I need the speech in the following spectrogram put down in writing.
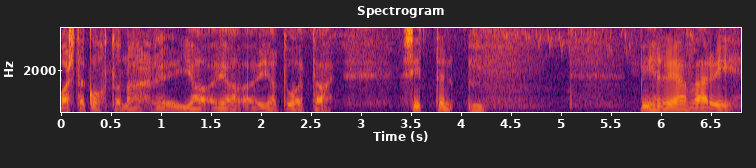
vastakohtana. Ja, ja, ja tuota, sitten vihreä väri,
